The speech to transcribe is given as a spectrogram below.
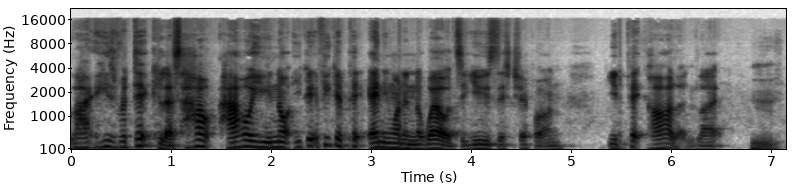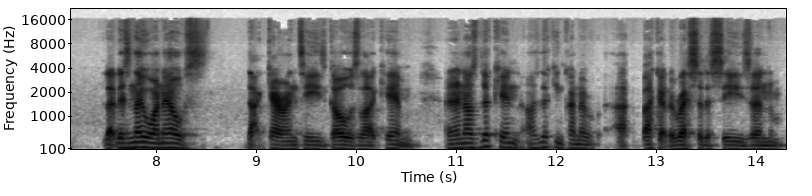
like he's ridiculous. How how are you not? You could if you could pick anyone in the world to use this chip on, you'd pick Haaland. Like, hmm. like there's no one else that guarantees goals like him. And then I was looking, I was looking kind of at, back at the rest of the season.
